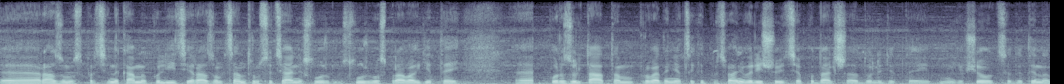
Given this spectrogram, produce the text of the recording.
е, разом з працівниками поліції, разом з центром соціальних служб, служб у справах дітей. Е, По результатам проведення цих відпрацювань вирішується подальша доля дітей. Ну, якщо це дитина е,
